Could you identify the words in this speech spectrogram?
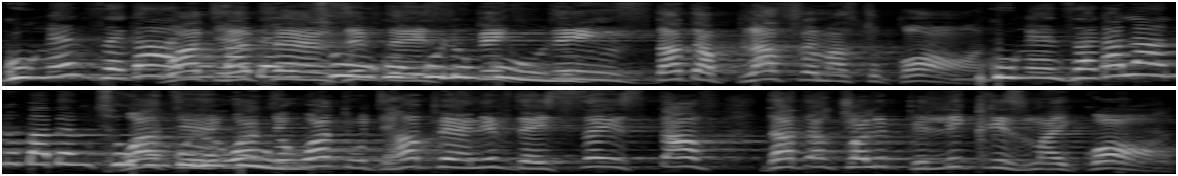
kungenzekani What uma happens if bemthuka they speak unkulunkulu things that are blasphemous to God? kungenzakalani uma bemthuka What, eh, what, unkulunkulu what would happen if they say stuff that actually belittles my God?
